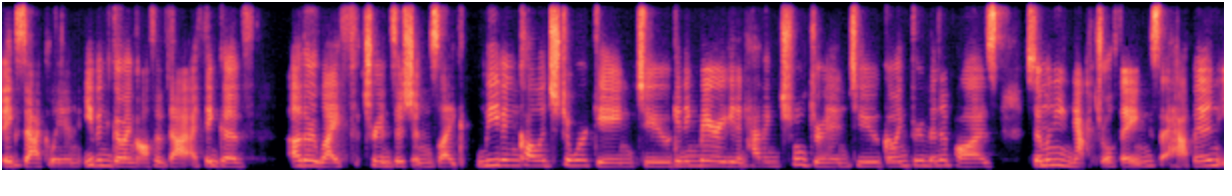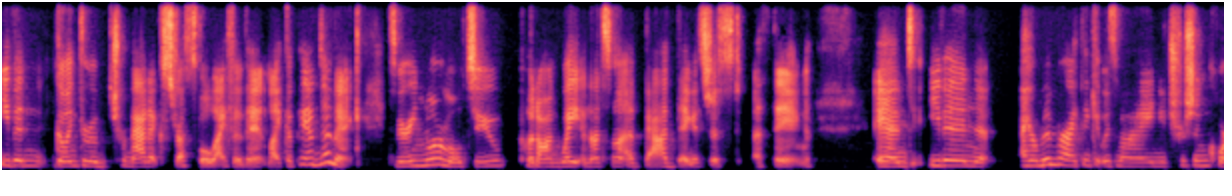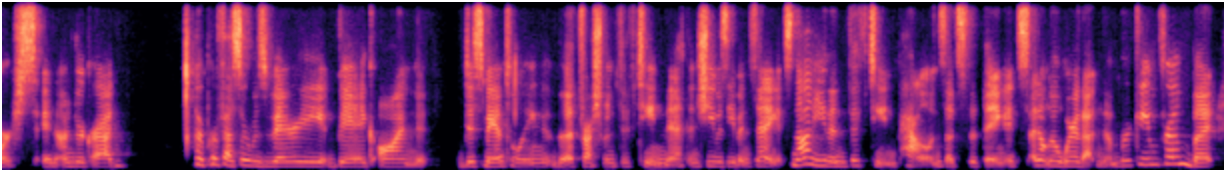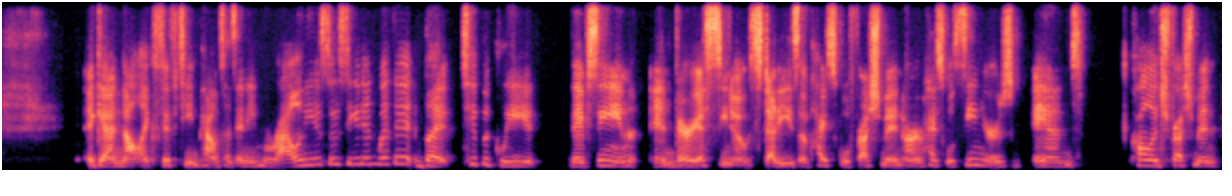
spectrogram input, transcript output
Exactly and even going off of that i think of other life transitions like leaving college to working to getting married and having children to going through menopause so many natural things that happen even going through a traumatic stressful life event like a pandemic. It's very normal to put on weight and that's not a bad thing it's just a thing. And even i remember i think it was my nutrition course in undergrad. Our professor was very big on dismantling the freshman 15 myth and she was even saying it's not even 15 pounds that's the thing it's i don't know where that number came from but again not like 15 pounds has any morality associated with it but typically they've seen in various you know studies of high school freshmen or high school seniors and college freshmen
